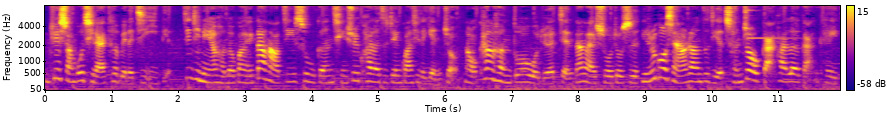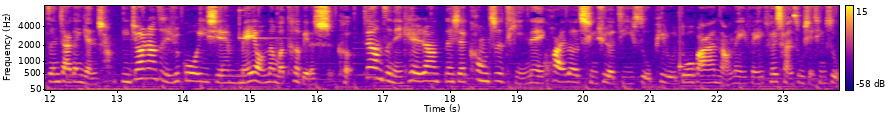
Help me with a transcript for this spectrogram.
你却想不起来特别的记忆点。近几年有很多关于大脑激素跟情绪快乐之间关系的研究。那我看了很多，我觉得简单来说就是，你如果想要让自己的成就感、快乐感可以增加跟延长，你就要让自己去过一些没有那么特别的时刻。这样子，你可以让那些控制体内快乐情绪的激素，譬如多巴胺、脑内啡、催产素、血清素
